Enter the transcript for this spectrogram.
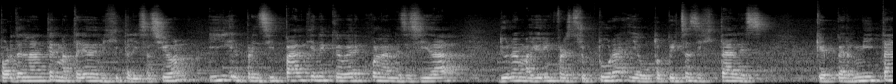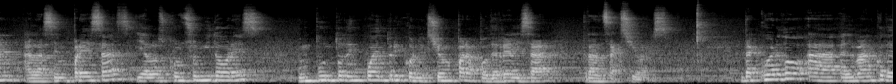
por delante en materia de digitalización y el principal tiene que ver con la necesidad de una mayor infraestructura y autopistas digitales que permitan a las empresas y a los consumidores un punto de encuentro y conexión para poder realizar transacciones. De acuerdo al Banco de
